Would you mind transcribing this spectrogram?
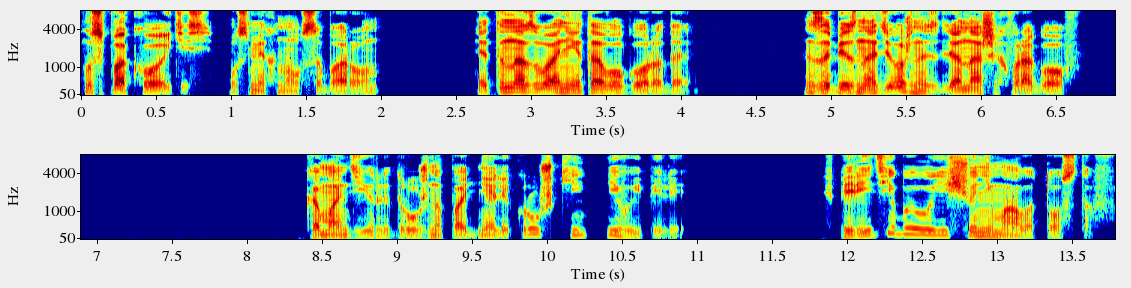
«Успокойтесь», — усмехнулся барон. «Это название того города. За безнадежность для наших врагов». Командиры дружно подняли кружки и выпили. Впереди было еще немало тостов.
